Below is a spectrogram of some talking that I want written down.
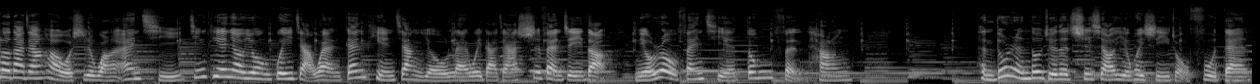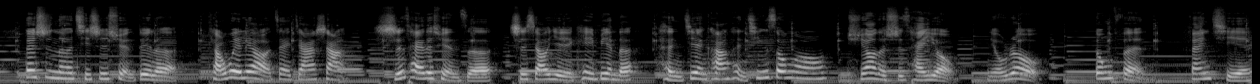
Hello，大家好，我是王安琪。今天要用龟甲万甘甜酱油来为大家示范这一道牛肉番茄冬粉汤。很多人都觉得吃宵夜会是一种负担，但是呢，其实选对了调味料，再加上食材的选择，吃宵夜也可以变得很健康、很轻松哦。需要的食材有牛肉、冬粉、番茄、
